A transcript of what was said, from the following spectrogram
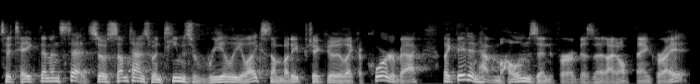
to take them instead. So sometimes when teams really like somebody, particularly like a quarterback, like they didn't have Mahomes in for a visit, I don't think, right?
